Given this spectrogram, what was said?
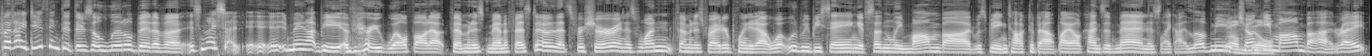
But I do think that there's a little bit of a. It's nice. It, it may not be a very well thought out feminist manifesto, that's for sure. And as one feminist writer pointed out, what would we be saying if suddenly mom bod was being talked about by all kinds of men? Is like, I love me well, a chunky MILF. mom bod, right?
